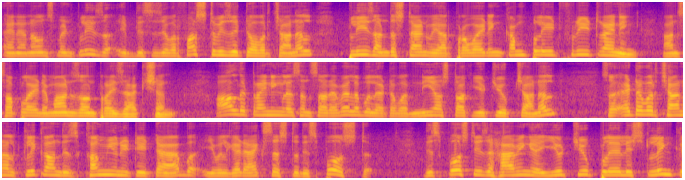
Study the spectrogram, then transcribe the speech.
an announcement please. If this is your first visit to our channel, please understand we are providing complete free training on supply demand zone price action. All the training lessons are available at our NeoStock YouTube channel. So at our channel, click on this community tab. You will get access to this post. This post is having a YouTube playlist link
